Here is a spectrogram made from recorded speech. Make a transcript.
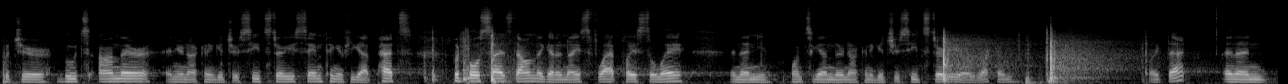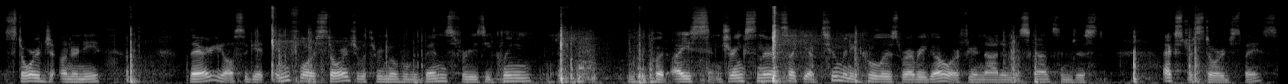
Put your boots on there, and you're not going to get your seats dirty. Same thing if you got pets. Put both sides down. They got a nice flat place to lay. And then, you, once again, they're not going to get your seats dirty or wreck them like that. And then storage underneath there. You also get in-floor storage with removable bins for easy cleaning. You can put ice and drinks in there. It's like you have too many coolers wherever you go, or if you're not in Wisconsin, just extra storage space.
